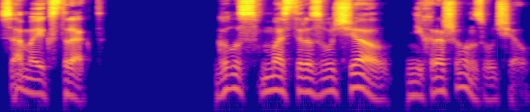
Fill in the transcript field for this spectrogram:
Самый экстракт. Голос мастера звучал, нехорошо он звучал.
